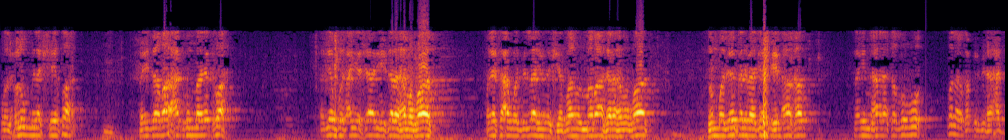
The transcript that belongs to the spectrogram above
والحلم من الشيطان. فإذا رأى أحدكم ما يكره فلينفث عن يساره ثلاث مرات ويتعوذ بالله من الشيطان رأى ثلاث مرات ثم لينقلب على جنبه الآخر فإنها لا تضره ولا يخبر بها أحد.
